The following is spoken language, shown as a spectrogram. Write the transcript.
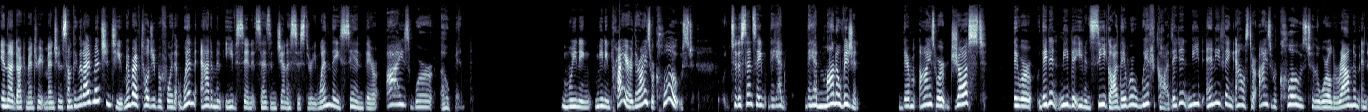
in that documentary, it mentions something that I've mentioned to you. Remember, I've told you before that when Adam and Eve sinned, it says in Genesis 3, when they sinned, their eyes were opened. Meaning, meaning prior, their eyes were closed to the sense they, they had they had monovision. Their eyes were just they were they didn't need to even see God. They were with God. They didn't need anything else. Their eyes were closed to the world around them and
